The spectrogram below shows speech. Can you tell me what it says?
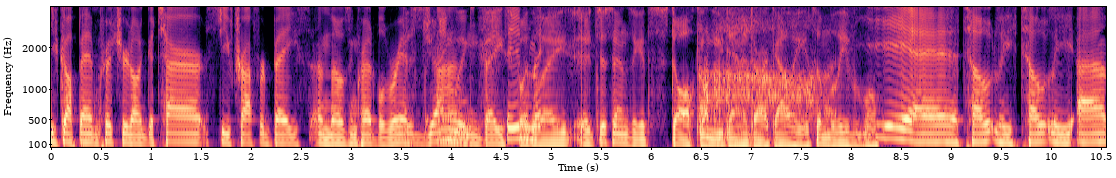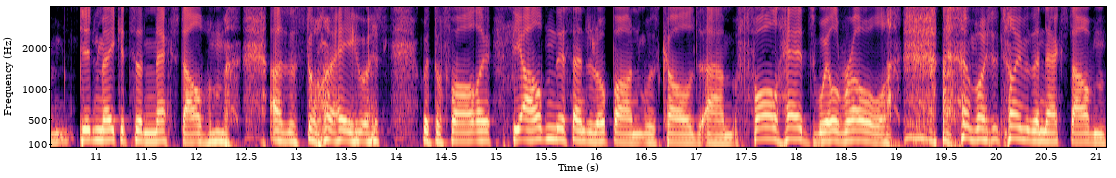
You've got Ben Pritchard on guitar, Steve Trafford bass, and those incredible riffs. The jangling And bass, by the ma- way, it just sounds like it's stalking you down a dark alley. It's unbelievable. Yeah, totally, totally. Um, didn't make it to the next album as a story with with the fall. The album this ended up on was called um, "Fall Heads Will Roll." And by the time of the next album,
